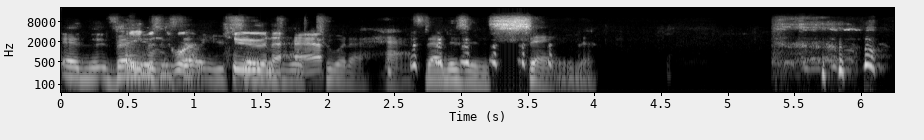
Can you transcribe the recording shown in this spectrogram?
and Vegas Saban's is worth telling you two Saban's and a half. two and a half. That is insane.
